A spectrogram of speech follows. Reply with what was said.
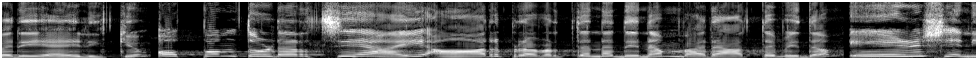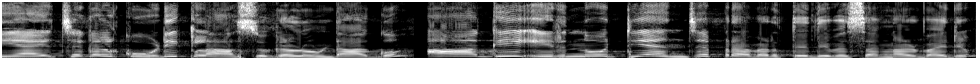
വരെയായിരിക്കും. ഒപ്പം തുടർച്ചയായി ആറ് പ്രവർത്തന ദിനം വരാത്ത വിധം ഏഴ് ശനിയാഴ്ചകൾ കൂടി ക്ലാസുകൾ ഉണ്ടാകും. ആകെ ഇരുന്നൂറ്റി അഞ്ച് പ്രവൃത്തി ദിവസങ്ങൾ വരും.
